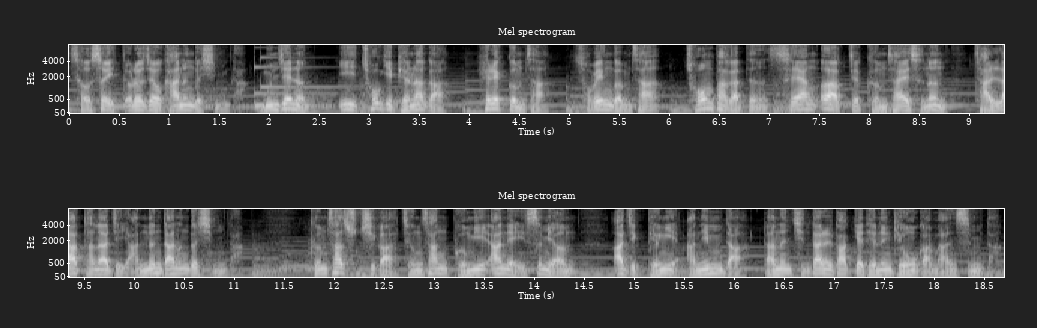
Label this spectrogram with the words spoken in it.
서서히 떨어져 가는 것입니다. 문제는 이 초기 변화가 혈액 검사, 소변 검사, 초음파 같은 서양 의학적 검사에서는 잘 나타나지 않는다는 것입니다. 검사 수치가 정상 범위 안에 있으면 아직 병이 아닙니다. 라는 진단을 받게 되는 경우가 많습니다.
